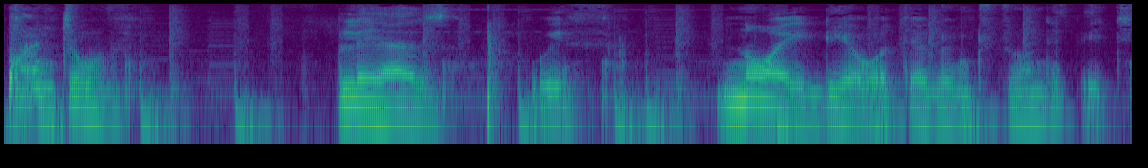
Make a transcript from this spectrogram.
Bunch of players with no idea what they're going to do on the pitch.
